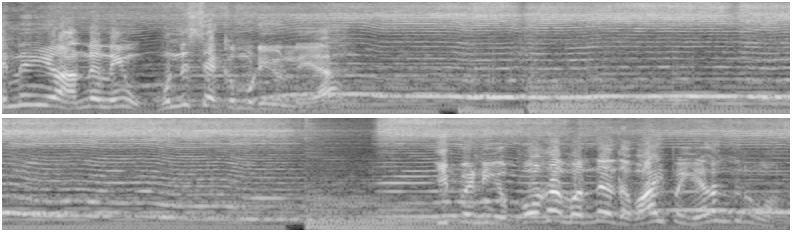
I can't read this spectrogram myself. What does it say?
என்னையும் அண்ணனையும் ஒண்ணு சேர்க்க முடியும் இல்லையா? இப்ப நீங்க போகாம இருந்தா அந்த வாய்ப்பை இழந்துருவோம்.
